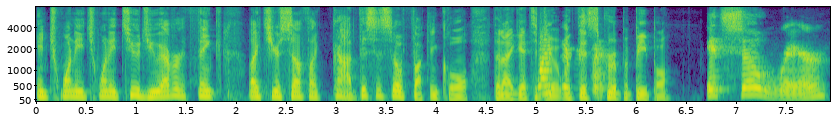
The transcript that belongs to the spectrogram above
in 2022. Do you ever think like to yourself, like, God, this is so fucking cool that I get to do it with this group of people? it's so rare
